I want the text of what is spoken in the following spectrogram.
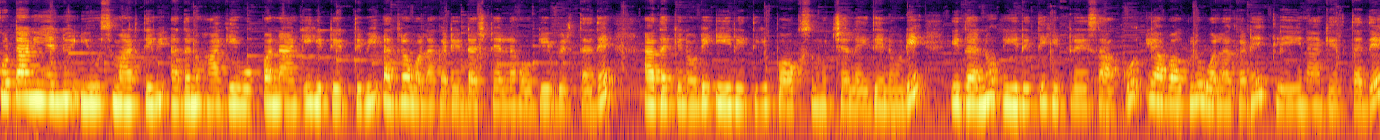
ಕುಟಾಣಿಯನ್ನು ಯೂಸ್ ಮಾಡ್ತೀವಿ. ಅದನ್ನು ಹಾಗೆ ಓಪನ್ ಆಗಿ ಇಟ್ಟಿರ್ತೀವಿ. ಅದರ ಒಳಗಡೆ ಡಸ್ಟ್ ಎಲ್ಲ ಹೋಗಿ ಬಿಡ್ತದೆ. ಅದಕ್ಕೆ ನೋಡಿ ಈ ರೀತಿ ಬಾಕ್ಸ್ ಮುಚ್ಚಲ ಇದೆ ನೋಡಿ. ಇದನ್ನು ಈ ರೀತಿ ಇಟ್ಟರೆ ಸಾಕು. ಯಾವಾಗಲೂ ಒಳಗಡೆ ಕ್ಲೀನ್ ಆಗಿರ್ತದೆ.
